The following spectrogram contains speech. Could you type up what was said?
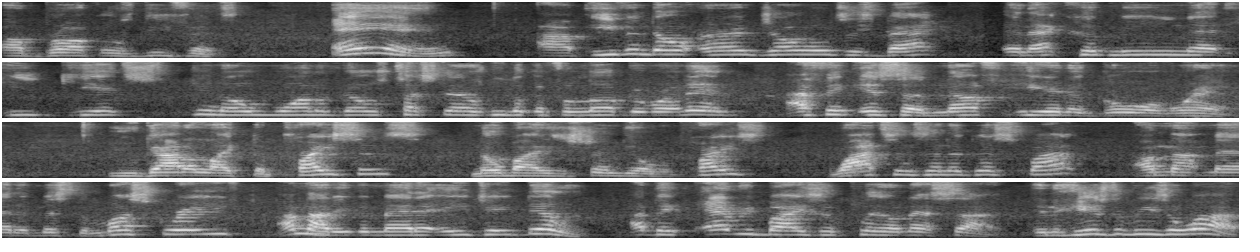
our Broncos defense. And uh, even though Aaron Jones is back, and that could mean that he gets, you know, one of those touchdowns we looking for Love to run in. I think it's enough here to go around. You gotta like the prices. Nobody's extremely overpriced. Watson's in a good spot. I'm not mad at Mr. Musgrave. I'm not even mad at AJ Dillon. I think everybody's in play on that side. And here's the reason why.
